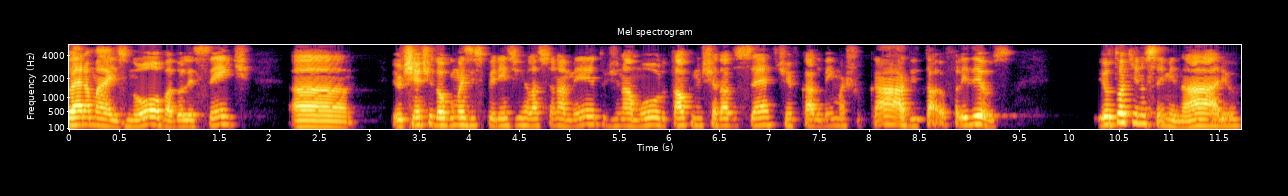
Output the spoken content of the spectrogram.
eu era mais novo, adolescente, uh, eu tinha tido algumas experiências de relacionamento, de namoro, tal, que não tinha dado certo, tinha ficado bem machucado e tal. Eu falei, Deus, eu tô aqui no seminário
